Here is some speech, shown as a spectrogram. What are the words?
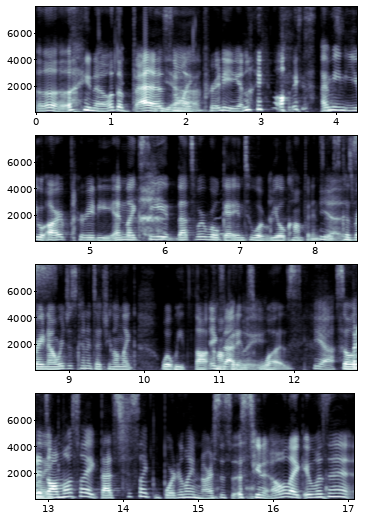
Uh, ugh, you know, the best and like pretty and like all these. I mean, you are pretty. And like, see, that's where we'll get into what real confidence is. Because right now we're just kind of touching on like what we thought confidence was. Yeah. So, but it's almost like that's just like borderline narcissist, you know? Like it wasn't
